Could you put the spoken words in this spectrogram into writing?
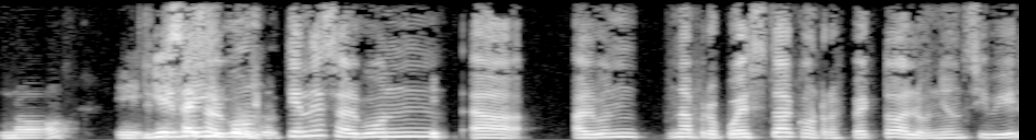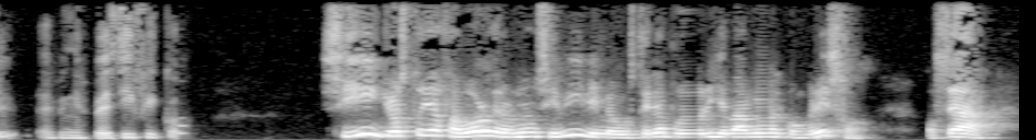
¿no? y ¿Tienes, algún, ¿tienes algún, ah, alguna propuesta con respecto a la unión civil en específico? Sí, yo estoy a favor de la unión civil y me gustaría poder llevarla al Congreso. O sea,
